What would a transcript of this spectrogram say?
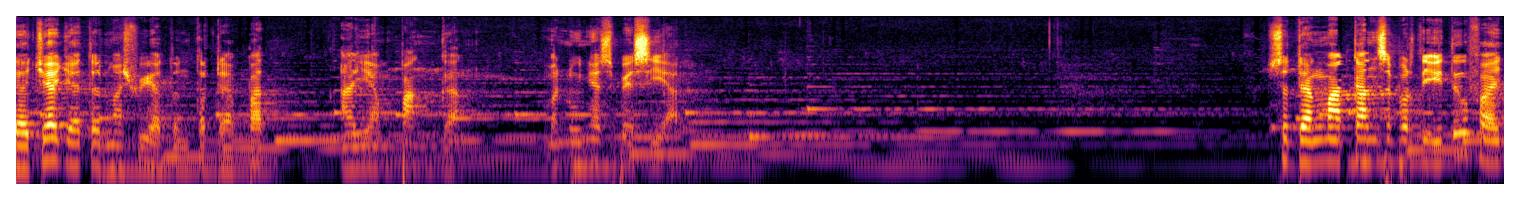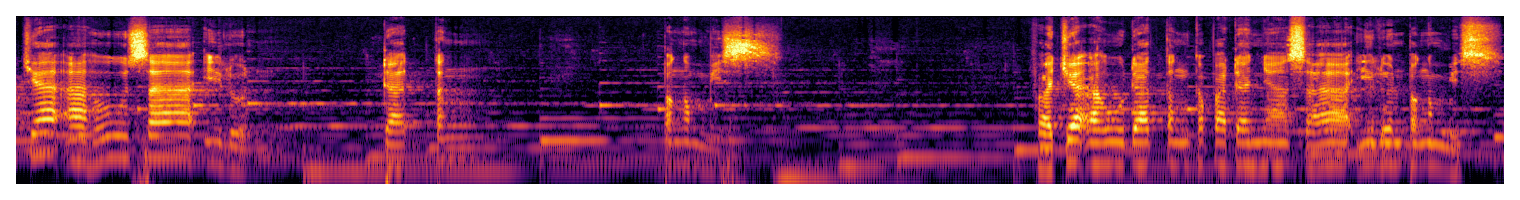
dajajatun mashwiyatun terdapat ayam panggang. Menunya spesial. Sedang makan seperti itu faja'ahu sa'ilun. Datang pengemis. Faja'ahu datang kepadanya sa'ilun pengemis.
